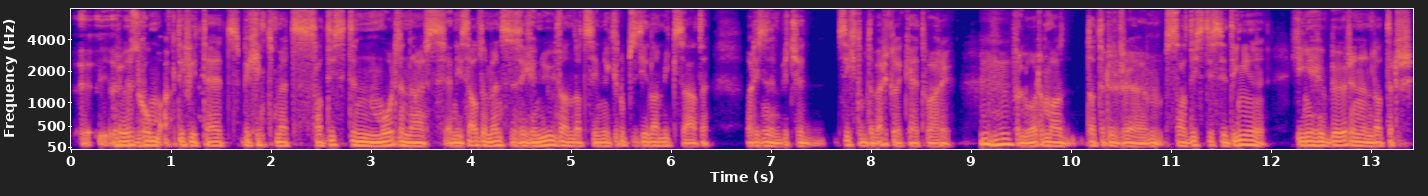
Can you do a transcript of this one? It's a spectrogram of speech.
uh, reuzegomactiviteit begint met sadisten, moordenaars. En diezelfde mensen zeggen nu van dat ze in een groepsdynamiek zaten, waarin ze een beetje zicht op de werkelijkheid waren Mhm. verloren, maar dat er uh, sadistische dingen gingen gebeuren en dat er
